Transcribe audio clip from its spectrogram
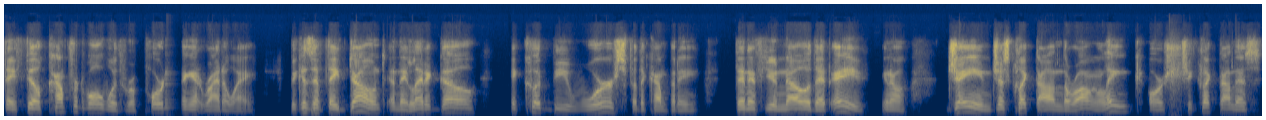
they feel comfortable with reporting it right away. Because if they don't and they let it go, it could be worse for the company than if you know that, hey, you know, Jane just clicked on the wrong link or she clicked on this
